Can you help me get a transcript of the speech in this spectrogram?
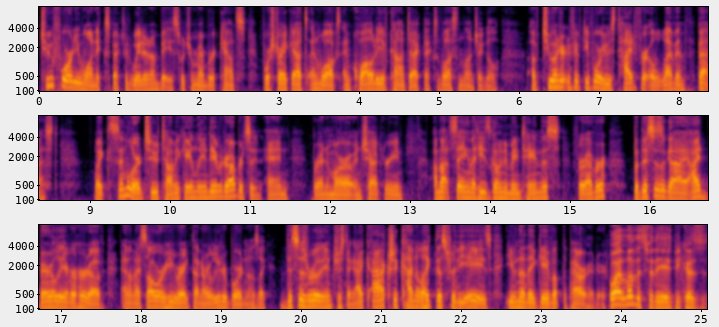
241 expected weighted on base, which remember counts for strikeouts and walks and quality of contact, X of less and launch angle, of 254, he was tied for 11th best, like similar to Tommy Kahnle and David Robertson and Brandon Morrow and Chad Green. I'm not saying that he's going to maintain this forever, but this is a guy I'd barely ever heard of. And then I saw where he ranked on our leaderboard, and I was like, this is really interesting. I, I actually kind of like this for the A's, even though they gave up the power hitter. Well, I love this for the A's because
